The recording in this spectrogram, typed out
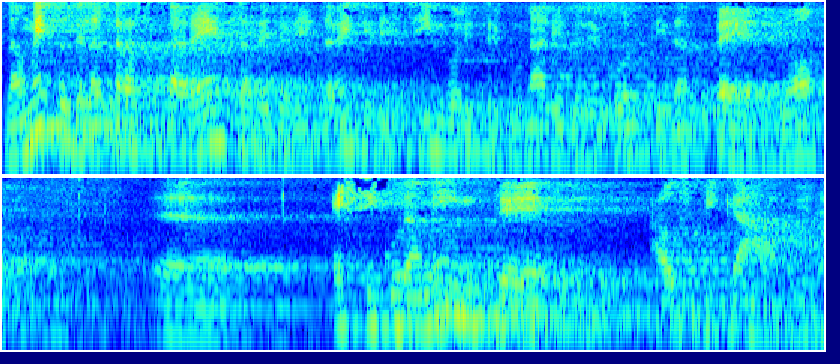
L'aumento della trasparenza degli orientamenti dei singoli tribunali e delle corti d'appello eh, è sicuramente auspicabile,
